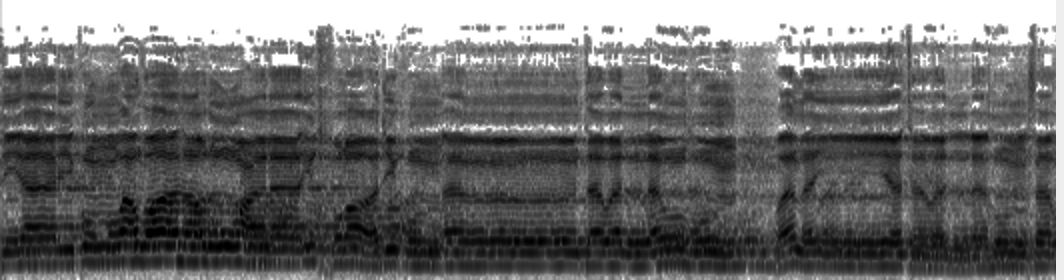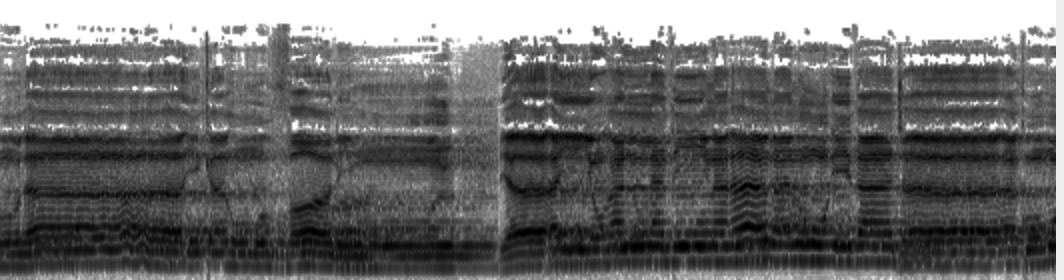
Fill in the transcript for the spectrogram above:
دياركم وظاهروا على إخراجكم أن تولوهم ومن يتولهم فأولئك هم الظالمون. يا أيها الذين آمنوا إذا جاءكم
